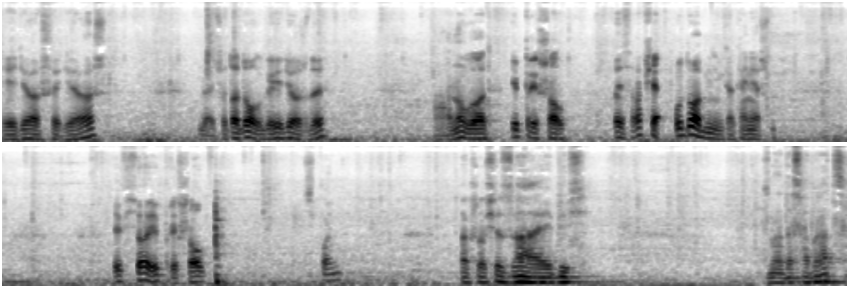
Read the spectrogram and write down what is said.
Идешь, идешь. Да, что-то долго идешь, да? А, ну вот, и пришел. То есть вообще удобненько, конечно. И все, и пришел. Понял? Так что вообще заебись. Надо собраться.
